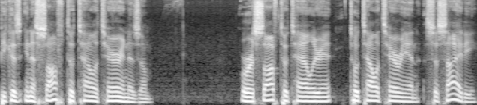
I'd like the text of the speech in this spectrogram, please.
because in a soft totalitarianism or a soft totalitarian totalitarian society,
